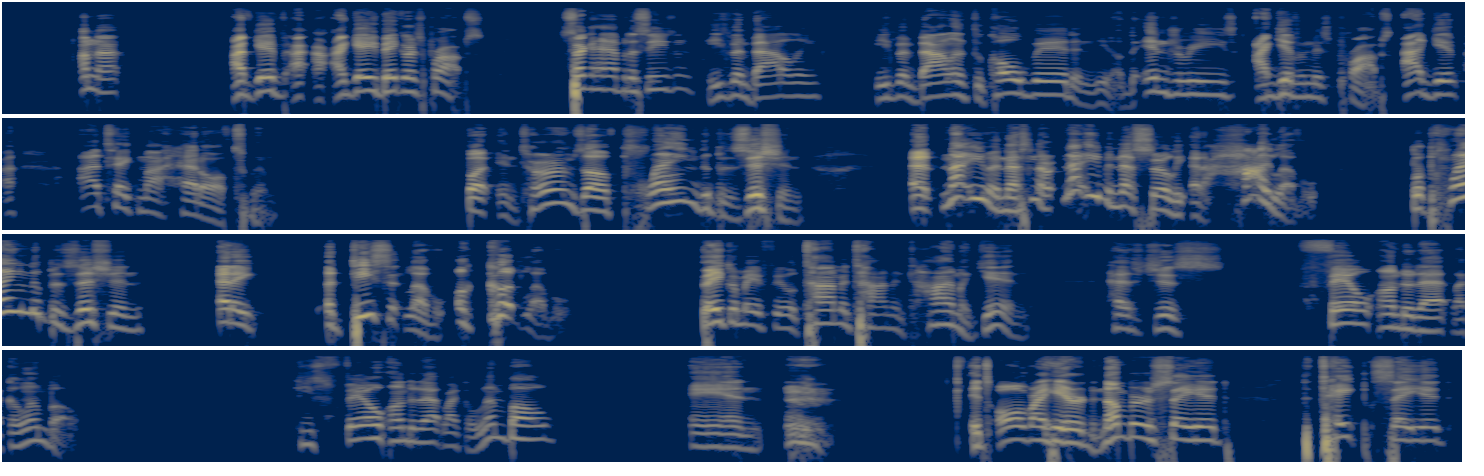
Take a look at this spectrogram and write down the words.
I'm not. I've gave I, I gave Baker his props. Second half of the season, he's been battling. He's been battling through COVID and you know the injuries. I give him his props. I give I, I take my hat off to him. But in terms of playing the position at not even that's not, not even necessarily at a high level, but playing the position at a a decent level, a good level. Baker Mayfield, time and time and time again, has just fell under that like a limbo. He's fell under that like a limbo. And it's all right here. The numbers say it, the tape say it.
